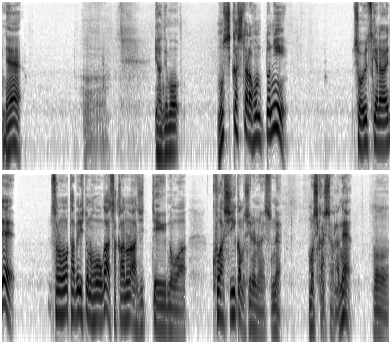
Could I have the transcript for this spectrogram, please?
ね。うん、いやでももしかしたら本当に醤油つけないでそのまま食べる人の方が魚の味っていうのは詳しいかもしれないですね。もしかしたらね。うん。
